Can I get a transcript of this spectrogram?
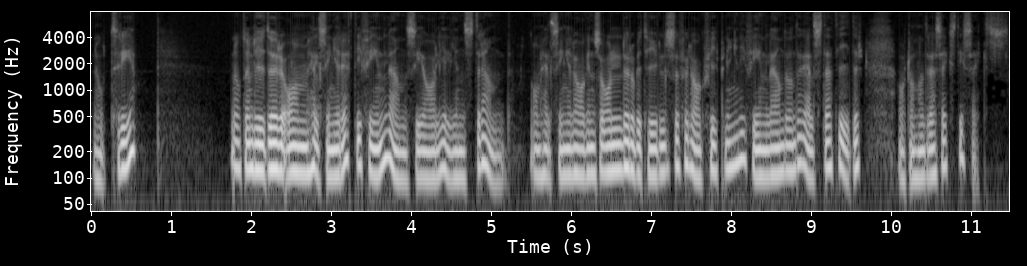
Not 3. Noten lyder om Hälsingerätt i Finland, C.A. Liljenstrand, om Hälsingelagens ålder och betydelse för lagskipningen i Finland under äldsta tider, 1866.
